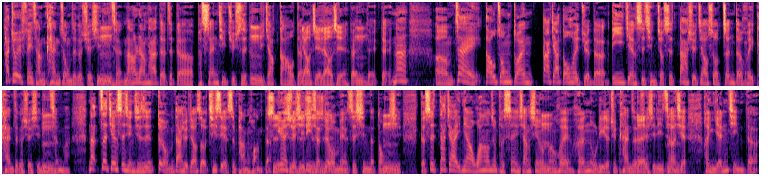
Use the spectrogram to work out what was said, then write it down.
他就会非常看重这个学习历程，然后让他的这个 percentage 是比较高的。了解了解，对对对。那嗯，在高中端，大家都会觉得第一件事情就是大学教授真的会看这个学习历程吗？那这件事情其实对我们大学教授其实也是彷徨的，因为学习历程对我们也是新的东西。可是大家一定要 one hundred percent 相信我们会很努力的去看这个学习历程，而且很严谨的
